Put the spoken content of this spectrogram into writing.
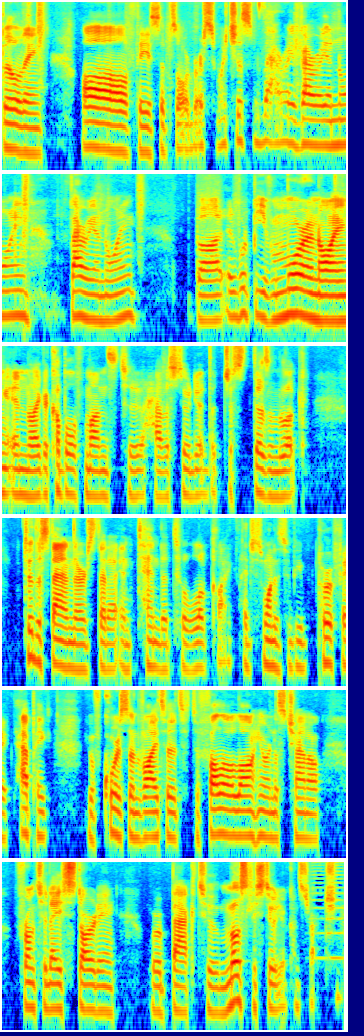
building all of these absorbers, which is very, very annoying. Very annoying. But it would be even more annoying in, like, a couple of months to have a studio that just doesn't look to the standards that I intended to look like. I just wanted to be perfect, epic, you're of course invited to follow along here on this channel. From today starting, we're back to mostly studio construction.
